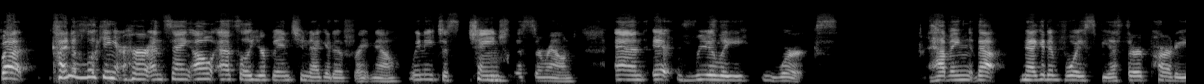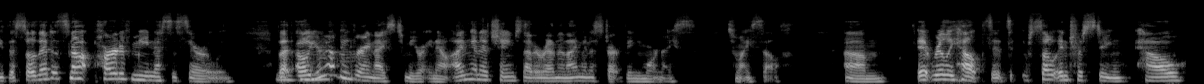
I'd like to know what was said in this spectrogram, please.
but kind of looking at her and saying, Oh, Ethel, you're being too negative right now. We need to change this around. And it really works. Having that negative voice be a third party so that it's not part of me necessarily. But, oh, you're Mhm. not being very nice to me right now. I'm going to change that around and I'm going to start being more nice to myself. Um, it really helps. It's so interesting how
